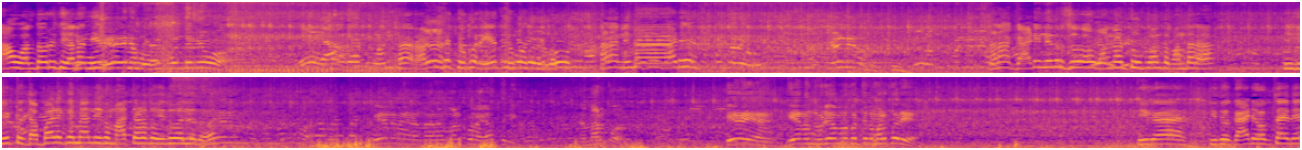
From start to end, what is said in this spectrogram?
ನಾವು ಹೊಲ್ದವ್ರಿದ್ದು ಎಲ್ಲ ನೀರು ಏ, ನೀವು ಎದಕ್ ಬಂದಿರಿ ನೀವು. ಏ ಯಾರು ಒಂದು ರೊಕ್ಕ ತಗೋರಿ. ಏನ್ ತಗೋರಿ? ಅಣ್ಣ ನಿಂದ್ರಿ ಗಾಡಿ. ಬಂದಿರಿ ಕೇಳಿ ನೀವು. ನೀವು ಎದಕ್ ಬಂದಿರಿ ನೀವು? ಅಣ್ಣ ಗಾಡಿ ನಿಂದ್ರಸು. ಒನ್ ಒನ್ ಟೂ ಅಂತ ಬಂದಾರ. ಈಗ ಇಟ್ಟು ದಬ್ಬಾಳಿಕೆ ಮೇಲೆ ಇದು ಮಾತಾಡೋದು ಇದು ಅಲ್ಲಿದು. ಏನು ನಾನು ಮಾಡ್ಕೊ ಹೇಳ್ತೀನಿ. ಮಾಡ್ಕೊ. ಏ ಏನೊಂದು ವಿಡಿಯೋ ಮಾಡ್ಕೊತೀನಿ ಮಾಡ್ಕೋರಿ. ಈಗ ಇದು ಗಾಡಿ ಹೋಗ್ತಾ ಇದೆ.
